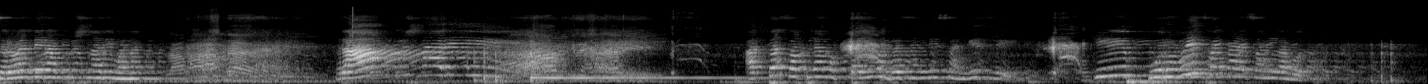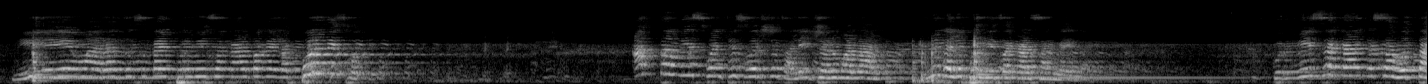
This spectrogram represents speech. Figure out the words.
सर्वांनी रामकृष्ण हरी म्हणा. रामकृष्ण. हरी आताच आपल्या मुक्ताई महाराजांनी सांगितले की पूर्वीचा काळ चांगला होता. हे महाराज जसं काय पूर्वीचा काळ बघायला पूर्वीच होते. आता वीस पंचवीस वर्ष झाले जन्माला आले. निघाले पूर्वीचा काळ सांगायला. पूर्वीचा काळ कसा होता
